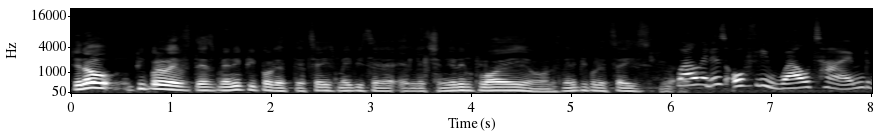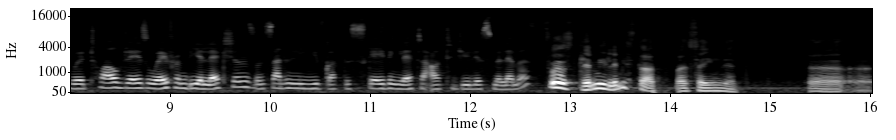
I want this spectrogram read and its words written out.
You know, people, if there's many people that, that say maybe it's an electioneering ploy, or there's many people that say. Well, it is awfully well timed. We're 12 days away from the elections, and suddenly you've got the scathing letter out to Julius Malema. First, let me let me start by saying that uh,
